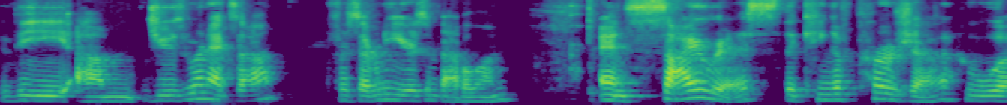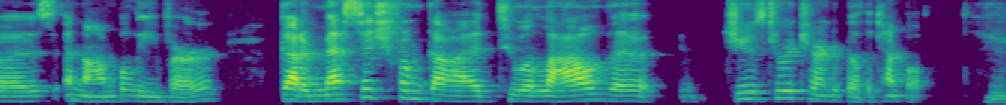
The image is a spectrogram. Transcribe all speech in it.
the um, Jews were in exile for 70 years in Babylon. And Cyrus, the king of Persia, who was a non believer, got a message from God to allow the Jews to return to build the temple. Hmm.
